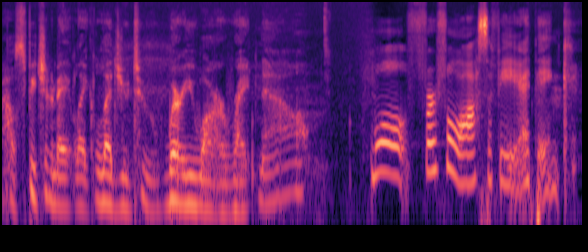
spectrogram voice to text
how speech and debate like led you to where you are right now? Well, for philosophy, I think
